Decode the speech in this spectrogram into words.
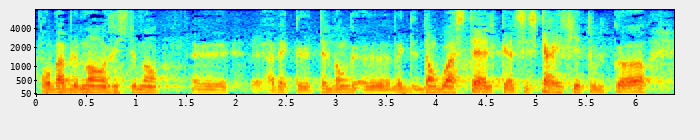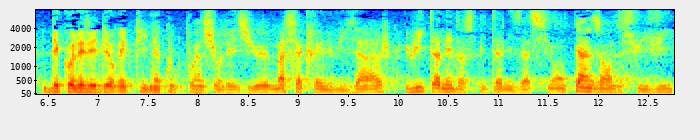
probablement justement euh, avec euh, tellement euh, avec d'angoisse telle qu'elle s'est scarifiée tout le corps, décoller les deux rétines à coups de poing sur les yeux, massacrer le visage, huit années d'hospitalisation, quinze ans de suivi,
